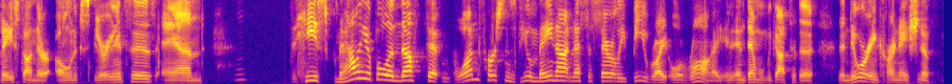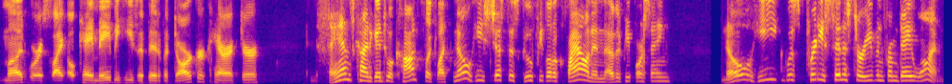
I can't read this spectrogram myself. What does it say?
based on their own experiences and he's malleable enough that one person's view may not necessarily be right or wrong. And then when we got to the the newer incarnation of Mudd, where it's like, okay, maybe he's a bit of a darker character, and the fans kind of get into a conflict. Like, no, he's just this goofy little clown, and other people are saying, no, he was pretty sinister even from day one.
